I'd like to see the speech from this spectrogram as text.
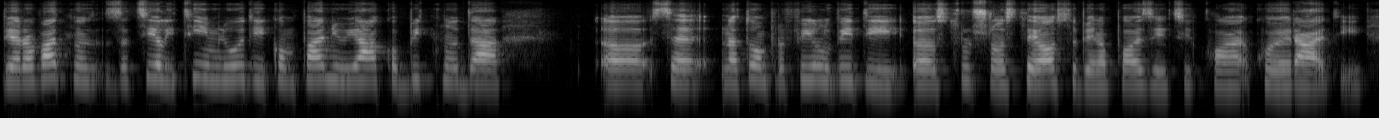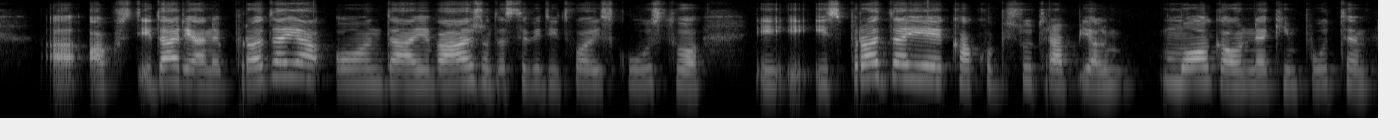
vjerovatno za cijeli tim ljudi i kompaniju jako bitno da uh, se na tom profilu vidi uh, stručnost te osobe na poziciji kojoj radi. Ako ti Darija prodaja, onda je važno da se vidi tvoje iskustvo i, iz prodaje kako bi sutra jel, mogao nekim putem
